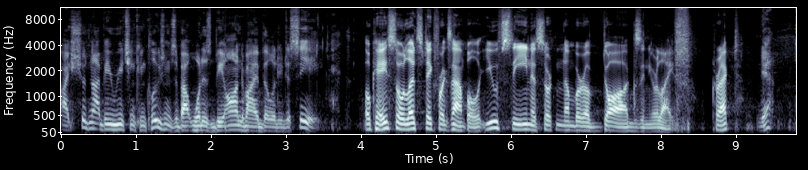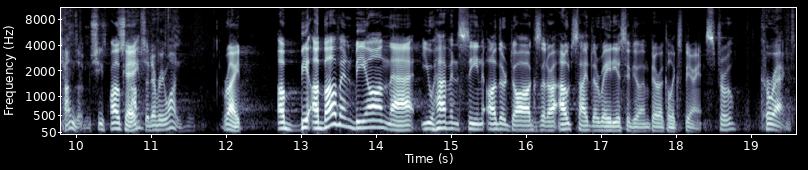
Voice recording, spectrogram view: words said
I should not be reaching conclusions about what is beyond my ability to see. Okay, so let's take, for example, you've seen a certain number of dogs in your life, correct? Yeah. tons of them. She Okay. stops at every one. Right. Ab- above and beyond that, you haven't seen other dogs that are outside the radius of your empirical experience. True? Correct.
